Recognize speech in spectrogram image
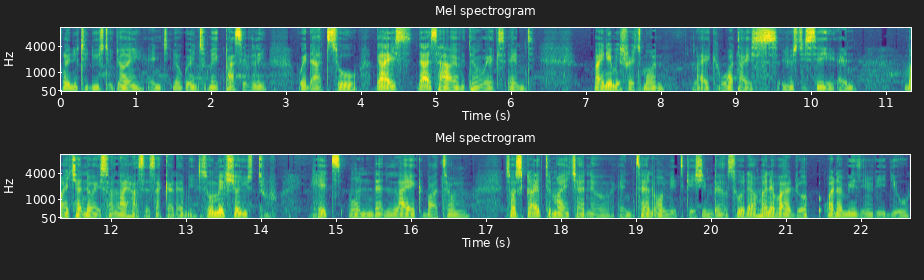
all you need to do is to join and you're going to make passively with that. So guys that's how everything works. And my name is richmond like what i used to say and my channel is online hustlers academy. So make sure you to hit on the like button subscribe to my channel and turn on notification bell so that whenever i drop one amazing video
